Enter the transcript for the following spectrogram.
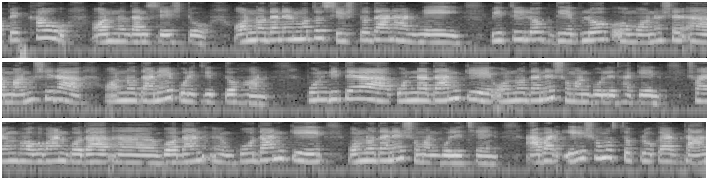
অপেক্ষাও অন্নদান শ্রেষ্ঠ। অন্নদানের মতো শ্রেষ্ঠ দান আর নেই। পিতৃলোক দেবলোক ও আহ, মানুষেরা অন্নদানে পরিতৃপ্ত হন। পণ্ডিতেরা কন্যাদানকে অন্নদানের সমান বলে থাকেন। স্বয়ং ভগবান গদা গদান গোদানকে অন্নদানের সমান বলেছেন। আবার এই সমস্ত প্রকার দান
